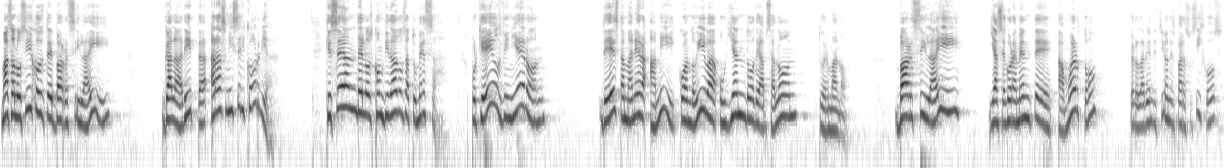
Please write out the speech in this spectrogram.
Mas a los hijos de Barzilai, Galadita, harás misericordia, que sean de los convidados a tu mesa, porque ellos vinieron de esta manera a mí cuando iba huyendo de Absalón tu hermano. Barzilai ya seguramente ha muerto, pero la bendición es para sus hijos.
